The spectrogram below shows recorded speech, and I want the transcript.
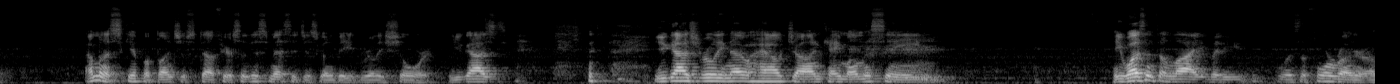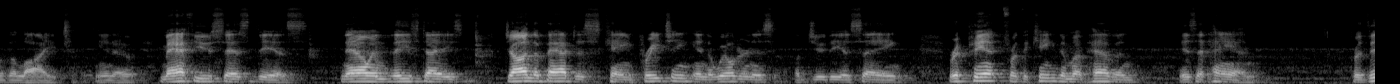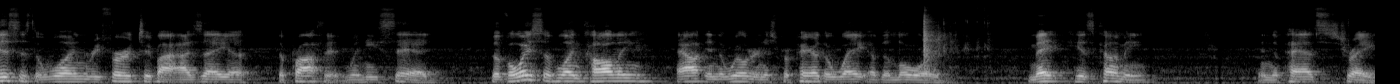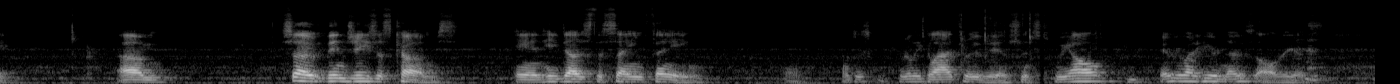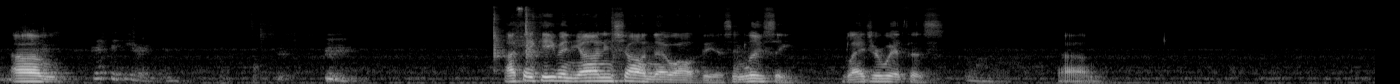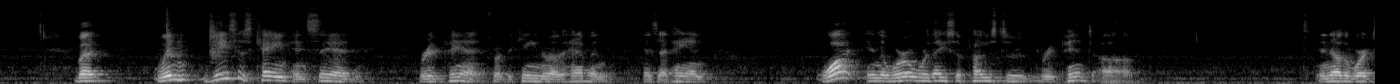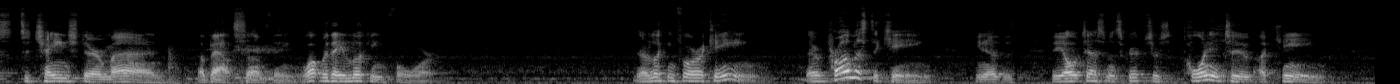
I'm going to skip a bunch of stuff here, so this message is going to be really short. You guys, you guys really know how John came on the scene. He wasn't the light, but he was the forerunner of the light. You know, Matthew says this. Now in these days, John the Baptist came preaching in the wilderness of Judea, saying, "Repent, for the kingdom of heaven is at hand." For this is the one referred to by Isaiah the prophet when he said, The voice of one calling out in the wilderness, prepare the way of the Lord, make his coming in the paths straight. Um, so then Jesus comes and he does the same thing. I'll just really glide through this since we all, everybody here knows all this. Um, Good to hear again. I think even Jan and Sean know all this, and Lucy. Glad you're with us. Um, but when Jesus came and said, Repent, for the kingdom of heaven is at hand, what in the world were they supposed to repent of? In other words, to change their mind about something. What were they looking for? They're looking for a king. They're promised a king. You know, the, the Old Testament scriptures pointed to a king,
